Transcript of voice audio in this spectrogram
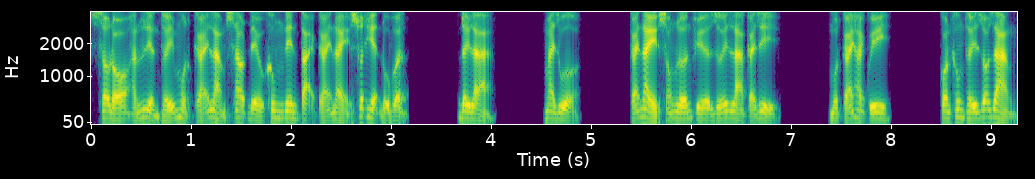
sau đó hắn liền thấy một cái làm sao đều không nên tại cái này xuất hiện đồ vật. Đây là mai rùa. Cái này sóng lớn phía dưới là cái gì? Một cái hải quy. Còn không thấy rõ ràng,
